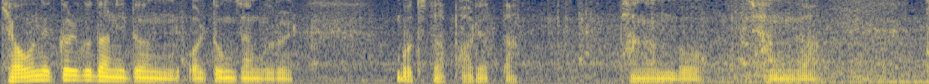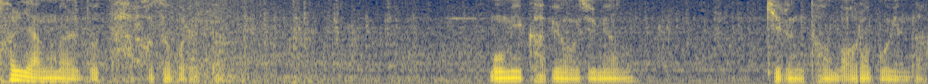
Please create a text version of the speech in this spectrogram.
겨우내 끌고 다니던 월동장구를 모두 다 버렸다. 방한복, 장갑, 털 양말도 다 벗어버렸다. 몸이 가벼워지면 길은 더 멀어 보인다.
